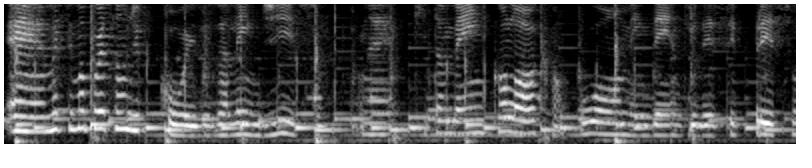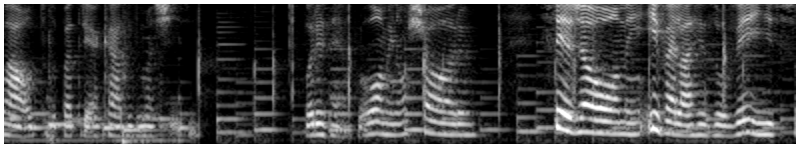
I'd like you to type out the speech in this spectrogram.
É, mas tem uma porção de coisas além disso, né, que também colocam o homem dentro desse preço alto do patriarcado e do machismo. Por exemplo, o homem não chora, seja homem e vai lá resolver isso.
